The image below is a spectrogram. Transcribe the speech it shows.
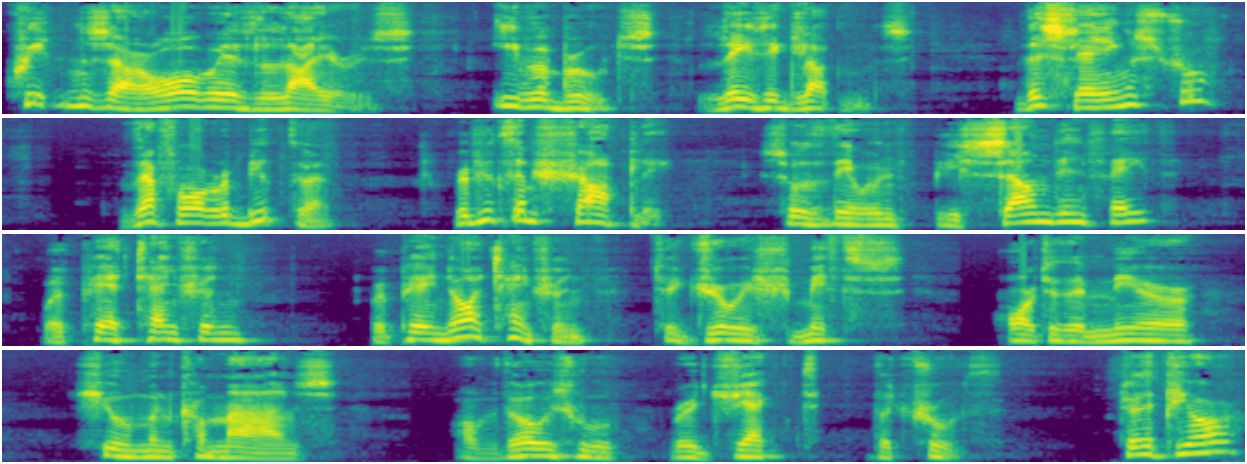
Cretans are always liars, evil brutes, lazy gluttons. This saying is true. Therefore rebuke them. Rebuke them sharply, so that they will be sound in faith, will pay attention, will pay no attention to Jewish myths or to the mere human commands of those who reject the truth. To the pure,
